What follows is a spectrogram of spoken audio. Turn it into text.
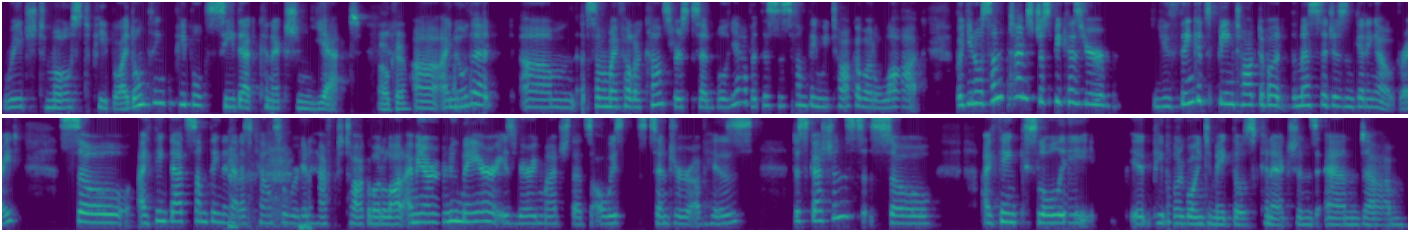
reached most people. I don't think people see that connection yet. Okay. Uh, I know that um, some of my fellow councilors said, well, yeah, but this is something we talk about a lot. But, you know, sometimes just because you're you think it's being talked about the message isn't getting out right so i think that's something that as council we're going to have to talk about a lot i mean our new mayor is very much that's always center of his discussions so i think slowly it, people are going to make those connections and um,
